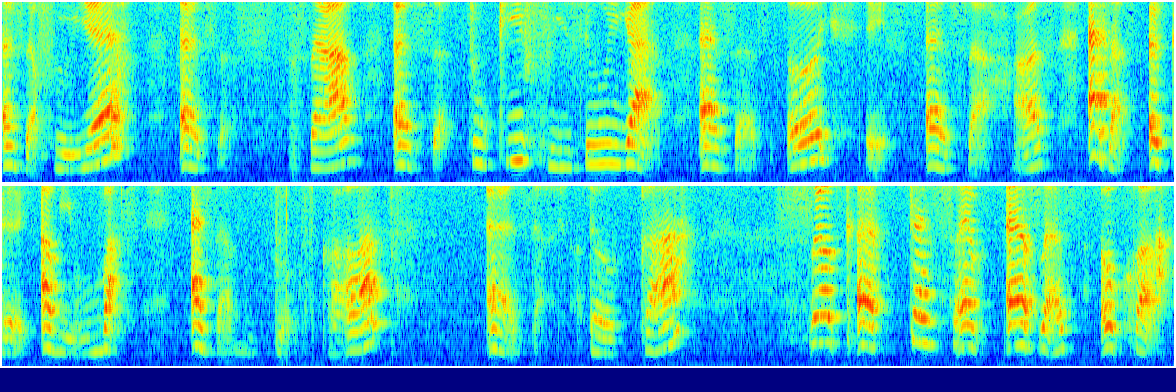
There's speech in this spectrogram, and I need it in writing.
essa fria, essa sam, essa tuki fisuia, essas oi, essas, essas ökei avivas, essa boca, toca, suka tesem essas oka.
